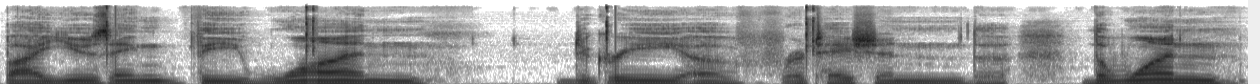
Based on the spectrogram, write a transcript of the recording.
by using the one degree of rotation, the the one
